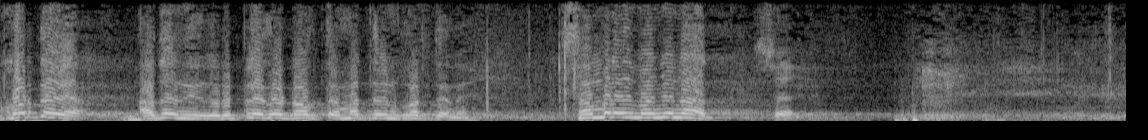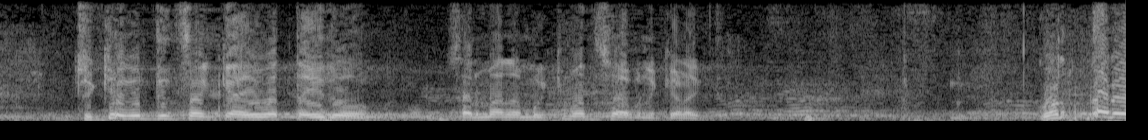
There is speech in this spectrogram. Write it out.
ಕೊಡ್ತೇವೆ. ಅದು ರಿಪ್ಲೈ ಕೊಟ್ಟು ಹೋಗ್ತೇವೆ ಮತ್ತೆ ನಿಮ್ಗೆ ಕೊಡ್ತೇನೆ. ಸಮೃದ್ಧಿ ಮಂಜುನಾಥ್. ಸರ್ ಚುಕ್ಕೆ ಗುರುತಿನ ಸಂಖ್ಯೆ ಐವತ್ತೈದು. ಸನ್ಮಾನ ಮುಖ್ಯಮಂತ್ರಿ ಸಾಹೇಬ್ನ ಕೇಳಕ್ಕೆ. ಕೊಡ್ತಾರೆ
